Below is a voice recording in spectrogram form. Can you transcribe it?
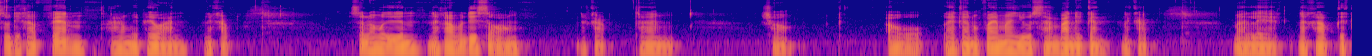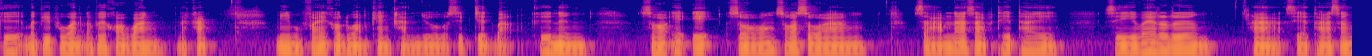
สวัสดีครับแฟนทางเมพวานนะครับสำหรับมืออื่นนะครับ วันที่สองนะครับ ทางช่องเอารายการของไฟมาอยู่สามบ้านด้วยกันนะครับบ้านแรกนะครับก็คือบ้านพี่พวนอำเภอขอวังนะครับ มีบังไฟเขารวมแข่งขันอยู่ 17 บังคือ1สอเอเอสองสอสว่าง 3 หน้าสาประเทศไทย 4 ไวระเรื่อง 5 เสียท้าสัง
